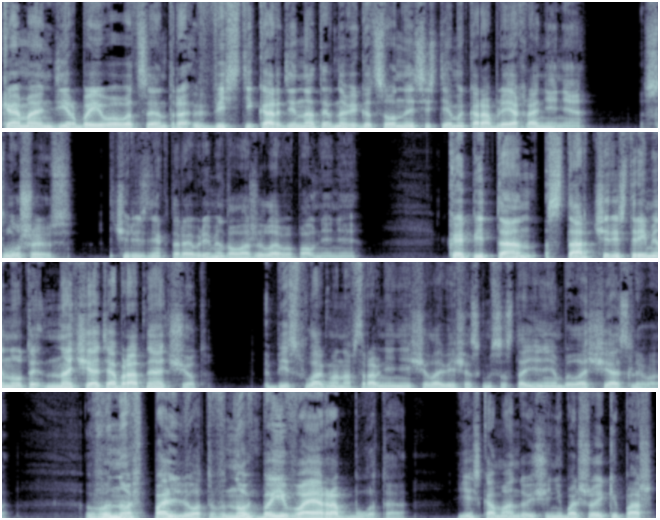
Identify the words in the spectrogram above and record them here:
Командир боевого центра ввести координаты в навигационные системы кораблей охранения. Слушаюсь. Через некоторое время доложила о выполнении. Капитан, старт через три минуты. Начать обратный отсчет. Без флагмана в сравнении с человеческим состоянием была счастлива. Вновь полет, вновь боевая работа. Есть командующий, небольшой экипаж.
